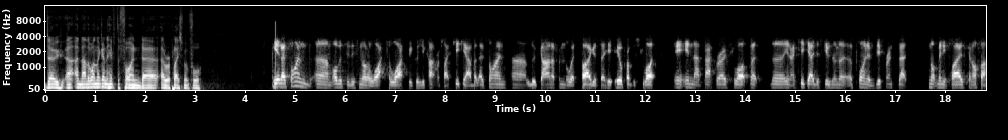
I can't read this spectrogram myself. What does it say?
do. Uh, another one they're going to have to find uh, a replacement for. Yeah, they've signed. Um, obviously, this is not a like for like because you can't replace Kikau, but they've signed uh, Luke Garner from the West Tigers, so he, will probably slot in, in, that back row slot. But the you know Kikau just gives them a, a point of difference that not many players can offer.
